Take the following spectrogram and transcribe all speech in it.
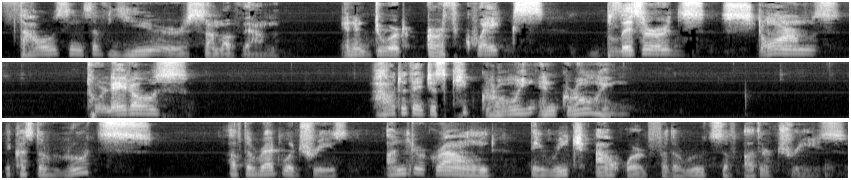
thousands of years, some of them, and endured earthquakes, blizzards, storms, tornadoes. How do they just keep growing and growing? Because the roots of the redwood trees underground, they reach outward for the roots of other trees.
